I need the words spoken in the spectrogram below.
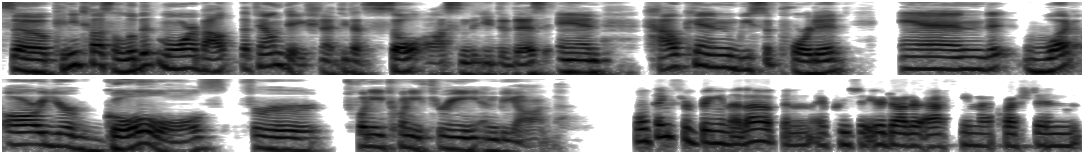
So, can you tell us a little bit more about the foundation? I think that's so awesome that you did this. And how can we support it? And what are your goals for 2023 and beyond? Well, thanks for bringing that up. And I appreciate your daughter asking that question.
